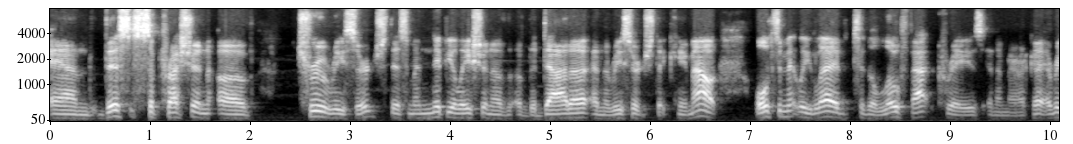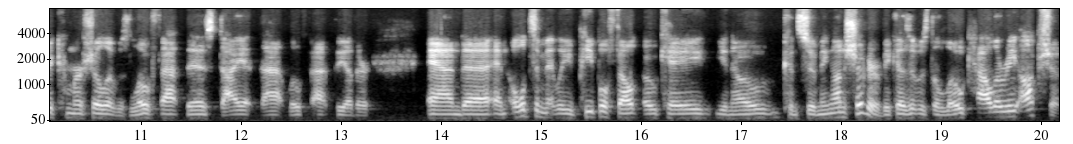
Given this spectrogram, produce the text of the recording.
And this suppression of true research, this manipulation of, of the data and the research that came out ultimately led to the low fat craze in America. Every commercial, it was low fat this, diet that, low fat the other. And, uh, and ultimately, people felt okay, you know, consuming on sugar because it was the low calorie option.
